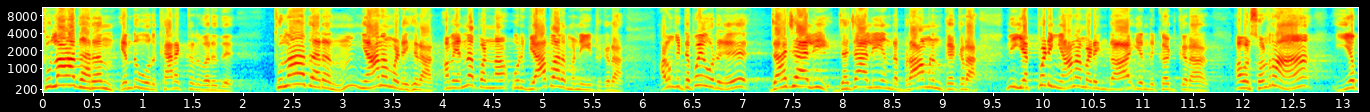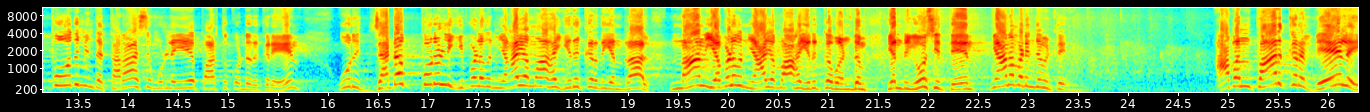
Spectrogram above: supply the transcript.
துலாதரன் என்று ஒரு கேரக்டர் வருது. துலாதரன் ஞானம் அடைகிறான் அவன் என்ன பண்ணான் ஒரு வியாபாரம் பண்ணிக்கிட்டு இருக்கிறான். அவங்ககிட்ட போய் ஒரு ஜஜாலி ஜஜாலி என்ற பிராமணன் கேட்கிறான். நீ எப்படி ஞானம் அடைந்தா என்று கேட்கிறான் அவன் சொல்றான் எப்போதும் இந்த தராசு முள்ளையே பார்த்து கொண்டிருக்கிறேன். ஒரு ஜடப்பொருள் இவ்வளவு நியாயமாக இருக்கிறது என்றால் நான் எவ்வளவு நியாயமாக இருக்க வேண்டும்? என்று யோசித்தேன். ஞானம் அடைந்து விட்டேன் அவன் பார்க்கிற வேலை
